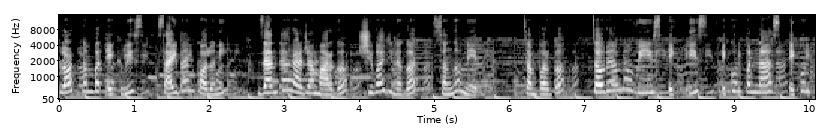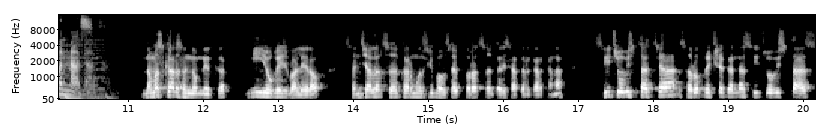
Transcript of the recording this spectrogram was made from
प्लॉट नंबर एकवीस साईबान कॉलनी जांता राजा मार्ग शिवाजीनगर संगमनेर. संपर्क चौऱ्याण्णव वीस एकतीस एकोणपन्नास एकोणपन्नास. नमस्कार संगमनेरकर. मी योगेश बालेराव संचालक सहकार महर्षी भाऊसाहेब थोरात सहकारी साखर कारखाना सी चोवीस तासच्या सर्व प्रेक्षकांना सी चोवीस तास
